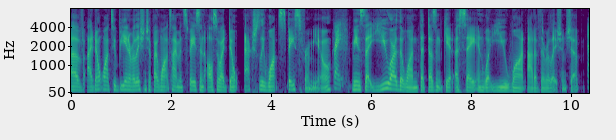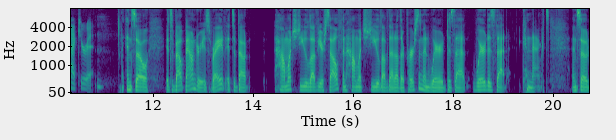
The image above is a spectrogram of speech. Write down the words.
of I don't want to be in a relationship I want time and space and also I don't actually want space from you Right. means that you are the one that doesn't get a say in what you want out of the relationship. Accurate. And so it's about boundaries, right? It's about how much do you love yourself and how much do you love that other person and where does that where does that connect? And so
